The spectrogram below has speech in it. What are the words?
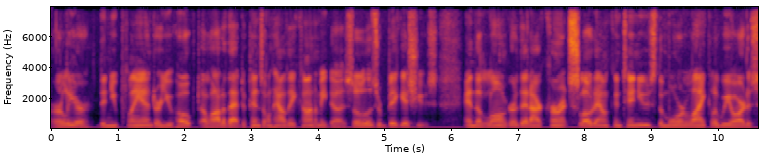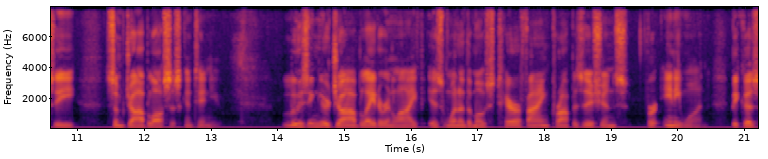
earlier than you planned or you hoped. A lot of that depends on how the economy does. So those are big issues. And the longer that our current slowdown continues, the more likely we are to see some job losses continue. Losing your job later in life is one of the most terrifying propositions for anyone because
